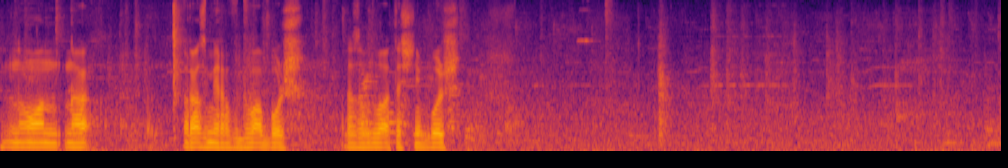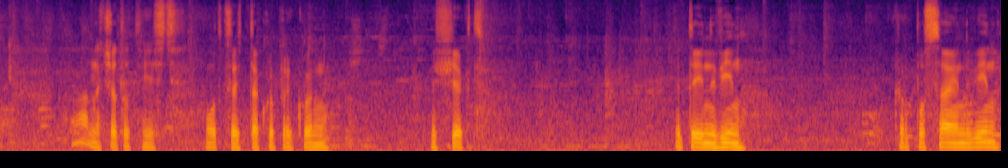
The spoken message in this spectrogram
Но он на размеров в два больше. Раза в два, точнее, больше. Ладно, что тут есть. Вот, кстати, такой прикольный эффект. Это инвин. Корпуса инвин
